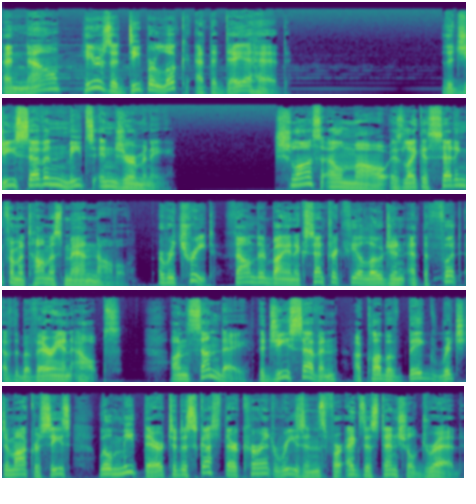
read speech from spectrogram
And now, here's a deeper look at the day ahead. The G7 meets in Germany. Schloss Elmau is like a setting from a Thomas Mann novel, a retreat founded by an eccentric theologian at the foot of the Bavarian Alps. On Sunday, the G7, a club of big, rich democracies, will meet there to discuss their current reasons for existential dread.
